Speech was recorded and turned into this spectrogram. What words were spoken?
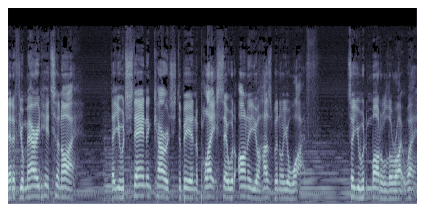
That if you're married here tonight, that you would stand in courage to be in a place that would honor your husband or your wife so you would model the right way.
